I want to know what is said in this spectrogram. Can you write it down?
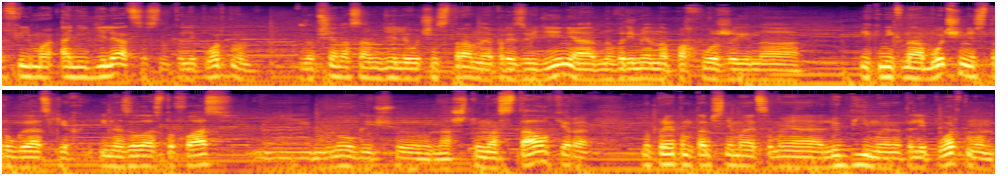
Трейлер фильма «Аннигиляция» с Натали Портман. Вообще, на самом деле, очень странное произведение, одновременно похожее на «Пикник на обочине» Стругацких, и на «The Last of Us», и много еще на что на Сталкера, но при этом там снимается моя любимая Натали Портман.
